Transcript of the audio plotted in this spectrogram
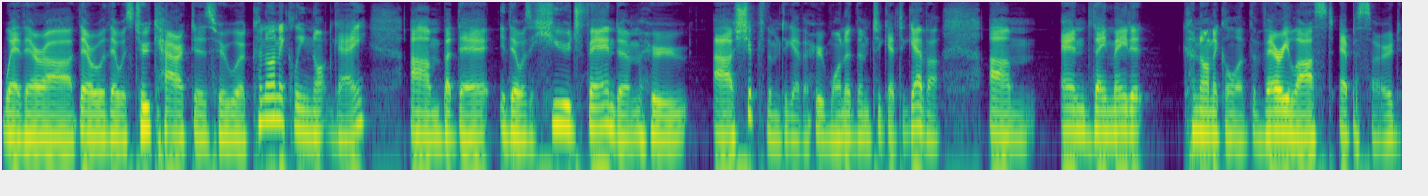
where there are there were there was two characters who were canonically not gay, um, but there there was a huge fandom who uh, shipped them together, who wanted them to get together, um, and they made it canonical at the very last episode,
